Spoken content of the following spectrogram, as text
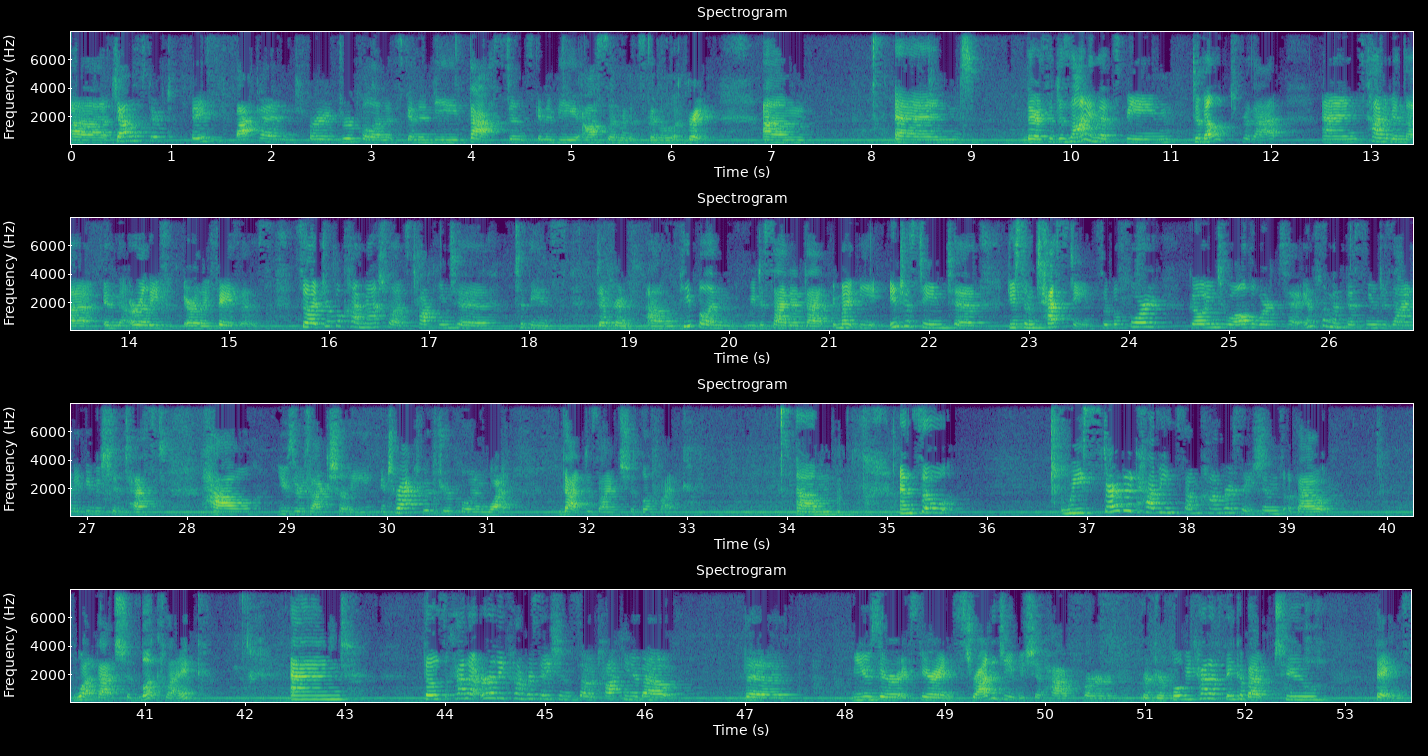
uh, JavaScript-based backend for Drupal, and it's gonna be fast, and it's gonna be awesome, and it's gonna look great. Um, and there's a design that's being developed for that, and it's kind of in the in the early early phases. So at DrupalCon Nashville, I was talking to to these different um, people, and we decided that it might be interesting to do some testing. So before going to all the work to implement this new design, maybe we should test how users actually interact with Drupal and what that design should look like. Um, and so we started having some conversations about what that should look like. And those kind of early conversations, so talking about the user experience strategy we should have for, for Drupal, we kind of think about two things.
